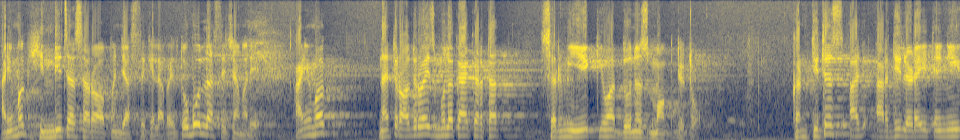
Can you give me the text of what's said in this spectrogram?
आणि मग हिंदीचा सराव आपण जास्त केला पाहिजे. तो बोललाच त्याच्यामध्ये. आणि मग नाहीतर अदरवाईज मुलं काय करतात? सर मी एक किंवा दोनच मॉक देतो. कारण तिथंच अर्धी लढाई त्यांनी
